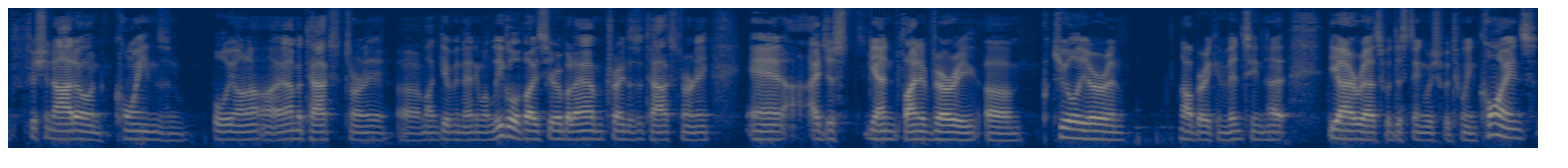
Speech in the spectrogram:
aficionado in coins and bullion. I am a tax attorney. Uh, I'm not giving anyone legal advice here, but I am trained as a tax attorney, and I just again find it very um, peculiar and not very convincing that the IRS would distinguish between coins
